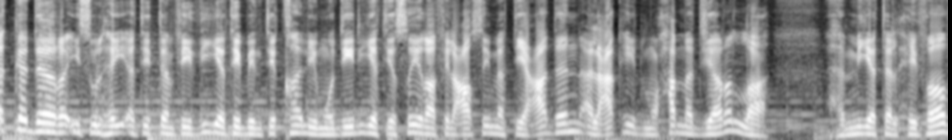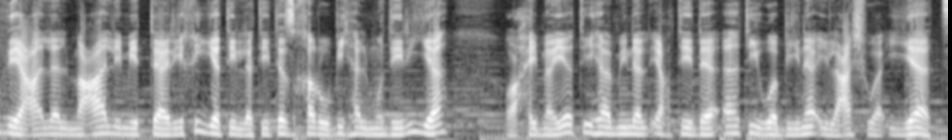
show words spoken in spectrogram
أكد رئيس الهيئة التنفيذية بانتقال مديرية صيرة في العاصمة عدن العقيد محمد جار الله أهمية الحفاظ على المعالم التاريخية التي تزخر بها المديرية وحمايتها من الاعتداءات وبناء العشوائيات.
